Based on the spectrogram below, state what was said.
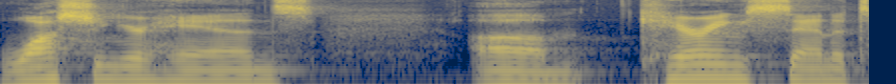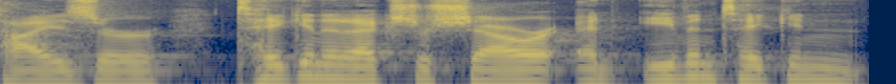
washing your hands, um, carrying sanitizer, taking an extra shower, and even taking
